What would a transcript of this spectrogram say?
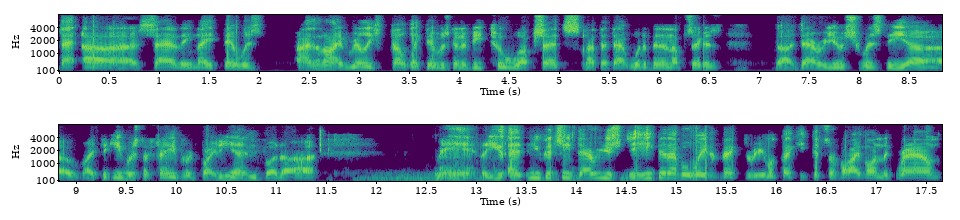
that uh, Saturday night there was. I don't know. I really felt like there was going to be two upsets. Not that that would have been an upset because uh, Dariush was the. Uh, I think he was the favorite by the end, but. Uh, Man, you and you could see Dariush. He did have a way to victory. It looked like he could survive on the ground.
